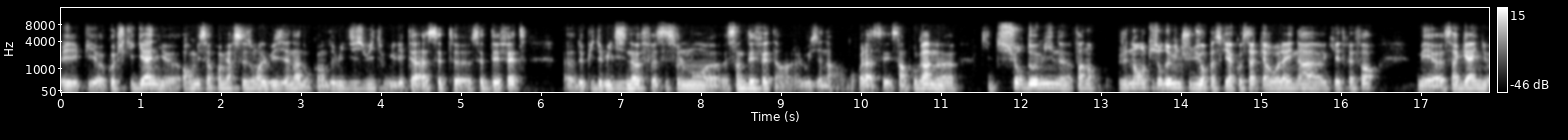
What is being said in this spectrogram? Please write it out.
Et puis, euh, coach qui gagne, euh, hormis sa première saison à Louisiana, donc en 2018, où il était à cette, cette défaite, euh, depuis 2019, c'est seulement 5 euh, défaites, hein, Louisiana. Donc voilà, c'est un programme euh, qui surdomine, enfin non, je, non, qui surdomine, je suis dur parce qu'il y a Coastal Carolina qui est très fort, mais ça gagne,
